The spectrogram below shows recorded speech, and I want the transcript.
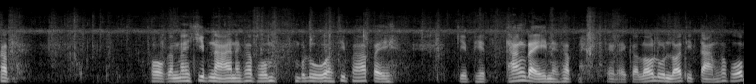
ครับ พอกันไม่คลิปหนานะครับ ผมบรู้ว่าที่พาไปเก็บเห็ดทางใดนะครับทางใดก็รอรุ่นรอติดตามครับผม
